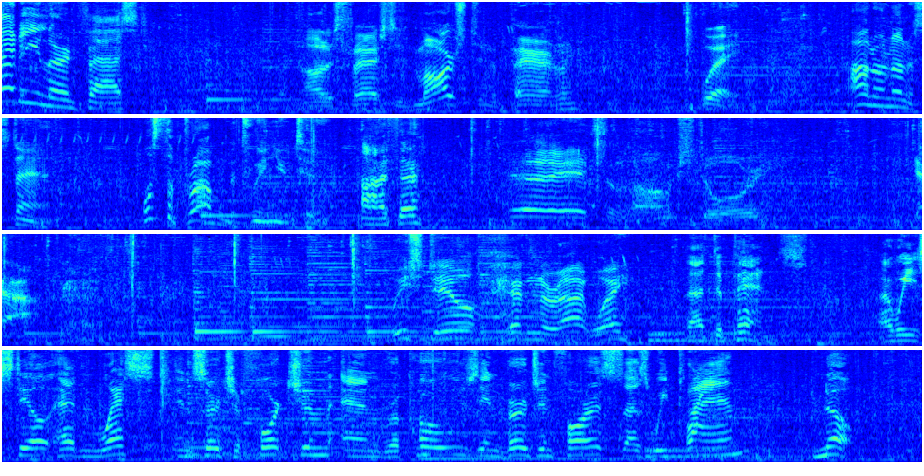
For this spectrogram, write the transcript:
But he learned fast. Not as fast as Marston, apparently. Wait, I don't understand. What's the problem between you two? Arthur? Uh, it's a long story. Yeah. We still heading the right way? That depends. Are we still heading west in search of fortune and repose in virgin forests as we planned? No.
